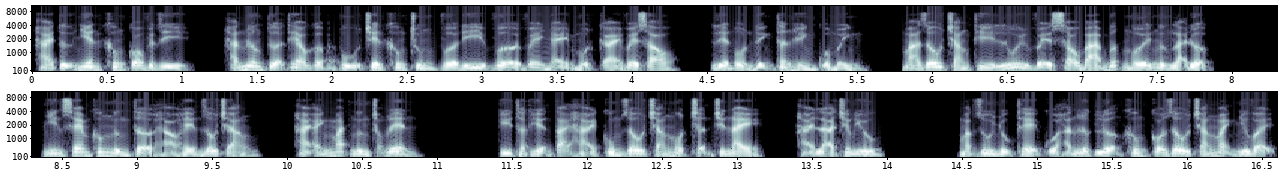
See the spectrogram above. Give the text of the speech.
Hải tự nhiên không có việc gì, hắn nương tựa theo gập tủ trên không trung vừa đi vừa về nhảy một cái về sau, liền ổn định thân hình của mình, mà dâu trắng thì lui về sau ba bước mới ngừng lại được. Nhìn xem không ngừng thở hào hẹn dâu trắng, hải ánh mắt ngưng trọng lên. Kỳ thật hiện tại hải cùng dâu trắng một trận chiến này, hải là chiếm ưu. Mặc dù nhục thể của hắn lực lượng không có dâu trắng mạnh như vậy,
